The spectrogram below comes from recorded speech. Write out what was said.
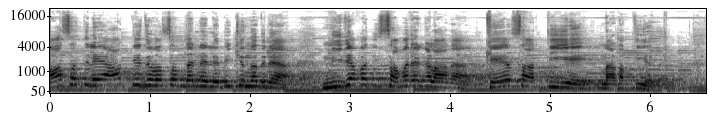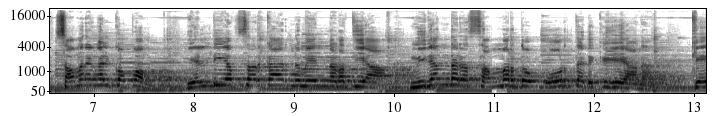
മാസത്തിലെ ആദ്യ ദിവസം തന്നെ ലഭിക്കുന്നതിന് നിരവധി സമരങ്ങളാണ് K S R T A നടത്തിയത്. സമരങ്ങൾക്കൊപ്പം എൽ ഡി എഫ് സർക്കാരിന് മേൽ നടത്തിയ നിരന്തര സമ്മർദ്ദവും ഓർത്തെടുക്കുകയാണ് K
